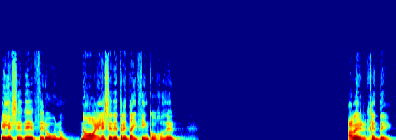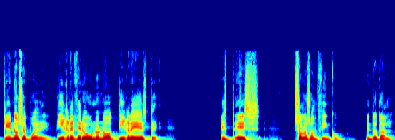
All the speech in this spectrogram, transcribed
LSD 01. No, LSD 35, joder. A ver, gente, que no se puede. Tigre 01 no, Tigre este es, es solo son 5 en total.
